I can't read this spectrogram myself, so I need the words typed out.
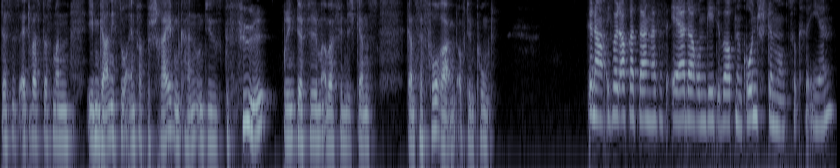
das ist etwas, das man eben gar nicht so einfach beschreiben kann. Und dieses Gefühl bringt der Film aber, finde ich, ganz, ganz hervorragend auf den Punkt. Genau, ich wollte auch gerade sagen, dass es eher darum geht, überhaupt eine Grundstimmung zu kreieren.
